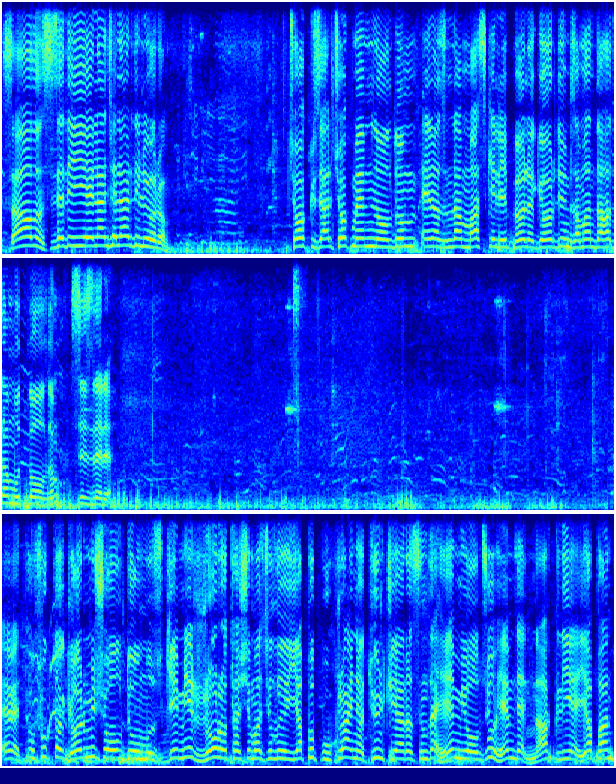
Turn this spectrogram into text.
Sağ olun. Size de iyi eğlenceler diliyorum. Çok güzel, çok memnun oldum. En azından maskeli böyle gördüğüm zaman daha da mutlu oldum sizleri. Evet ufukta görmüş olduğumuz gemi Roro taşımacılığı yapıp Ukrayna Türkiye arasında hem yolcu hem de nakliye yapan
